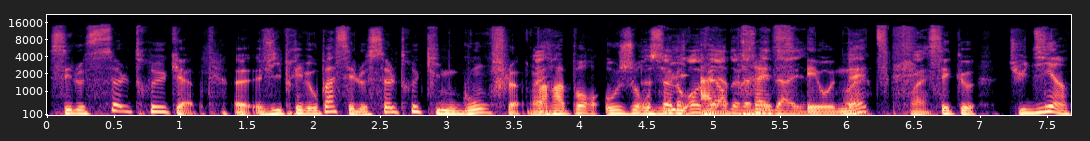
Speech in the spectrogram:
c'est le seul truc, euh, vie privée ou pas, c'est le seul truc qui me gonfle Ouais. par rapport aujourd'hui à la presse et au net. Ouais. C'est que tu dis un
